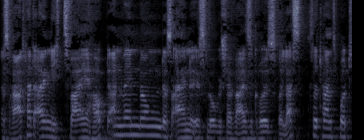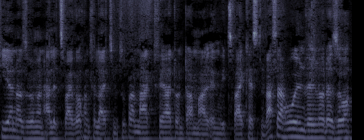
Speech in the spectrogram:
Das Rad hat eigentlich zwei Hauptanwendungen. Das eine ist logischerweise größere Lasten zu transportieren. Also wenn man alle zwei Wochen vielleicht zum Supermarkt fährt und da mal irgendwie zwei Kästen Wasser holen will oder so,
